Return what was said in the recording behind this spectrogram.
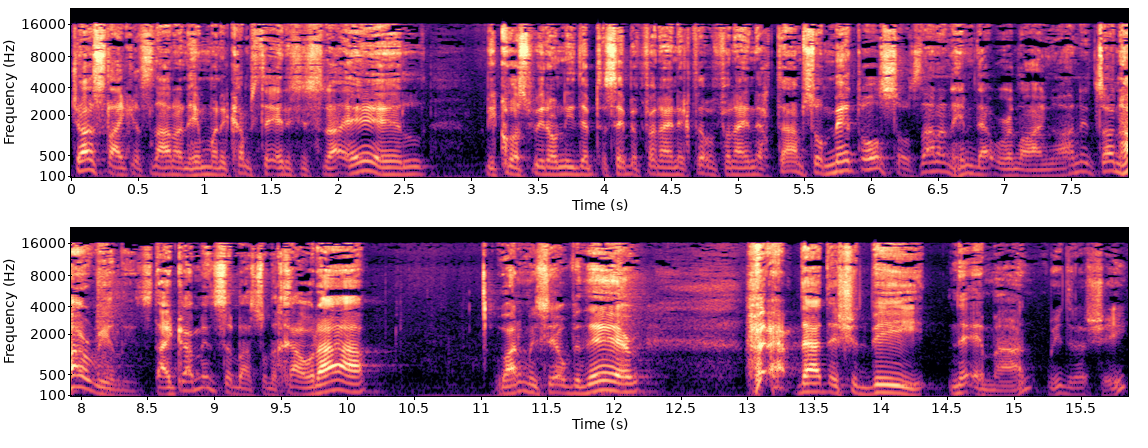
Just like it's not on him when it comes to Eretz Israel, because we don't need them to say b'fanai nechtam b'fanai nechtam. So met also, it's not on him that we're relying on; it's on her really. It's mitzvah. So the chaura, why don't we say over there that there should be ne'eman? Read Rashi.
